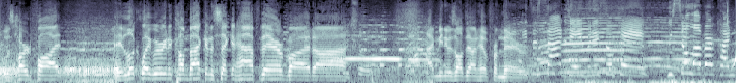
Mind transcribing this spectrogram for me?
It was hard fought. It looked like we were going to come back in the second half there, but uh, I mean, it was all downhill from there. It's a sad day, but it's okay. We still love our country.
